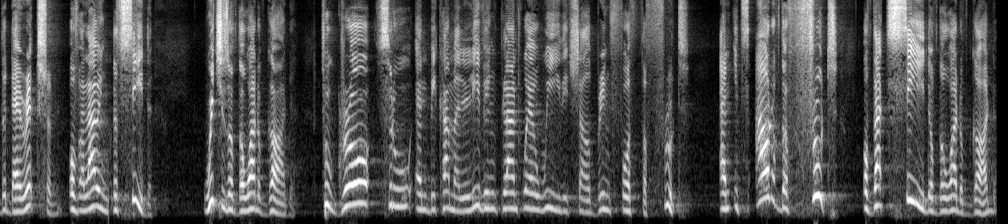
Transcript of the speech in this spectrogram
the direction of allowing the seed, which is of the Word of God, to grow through and become a living plant wherewith it shall bring forth the fruit. And it's out of the fruit of that seed of the Word of God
